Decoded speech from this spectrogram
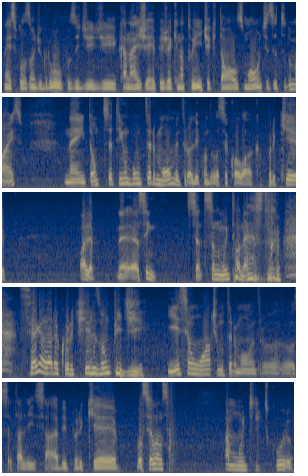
na explosão de grupos e de, de canais de RPG aqui na Twitch, que estão aos montes e tudo mais né? Então você tem um bom termômetro ali quando você coloca, porque, olha, é, assim, sendo muito honesto, se a galera curtir, eles vão pedir. E esse é um ótimo termômetro você tá ali, sabe? Porque você lançar muito escuro,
